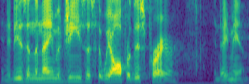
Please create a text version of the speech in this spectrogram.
and it is in the name of Jesus that we offer this prayer, and amen.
